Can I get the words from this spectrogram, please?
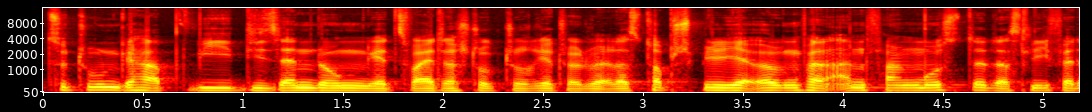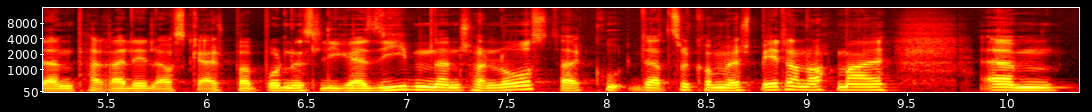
zu tun gehabt, wie die Sendung jetzt weiter strukturiert wird, weil das Topspiel ja irgendwann anfangen musste. Das lief ja dann parallel auf Sky Sport Bundesliga 7 dann schon los. Da, dazu kommen wir später nochmal. Ähm,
